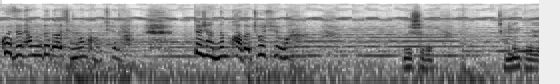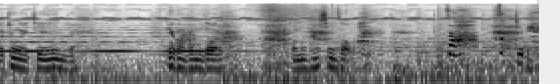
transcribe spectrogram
鬼子他们都到城门口去了，队长能跑得出去吗？没事的，城门口有政委接应着。别管这么多了，我们先走吧。走，走这边。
